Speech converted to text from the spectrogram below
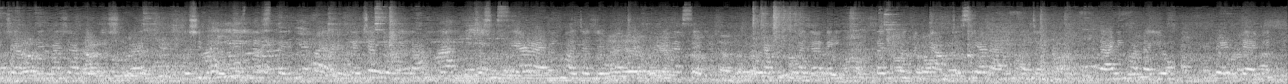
भाऊबीजेच्या प्रेमाच्या भेटीशिवाय जशी भाऊबीज नसते आणि त्याच्या वेळेला जसं सिया डायनिंग हॉलच्या जेवणाची भेट नसेल काही मजा नाही तरी पण तुम्ही आमच्या सिया डायनिंग हॉलच्या डायनिंग हॉलला येऊन भेट द्यावी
